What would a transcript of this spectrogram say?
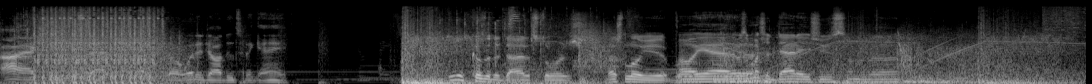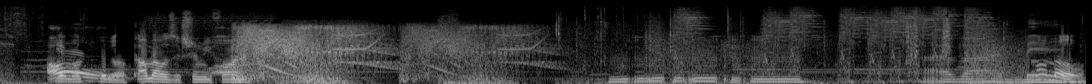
I actually missed that. Bro, what did y'all do to the game? just because of the data storage. That's literally it, bro. oh yeah, there was a bunch of data issues. Some of the Oh, Yeah, but, you combat was extremely fun. I don't know.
